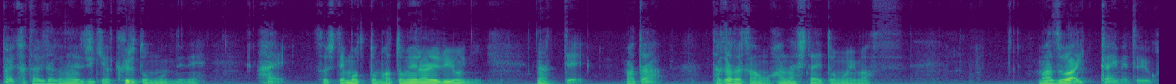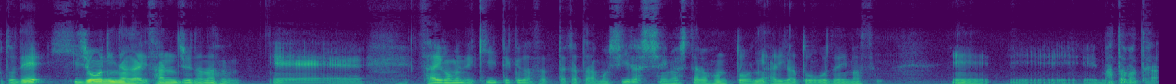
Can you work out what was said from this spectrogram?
ぱい語りたくなる時期が来ると思うんでね。はい。そしてもっとまとめられるようになって、また、高田感を話したいと思います。まずは1回目ということで、非常に長い37分、えー、最後まで聞いてくださった方、もしいらっしゃいましたら本当にありがとうございます。えーえー、またまたや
